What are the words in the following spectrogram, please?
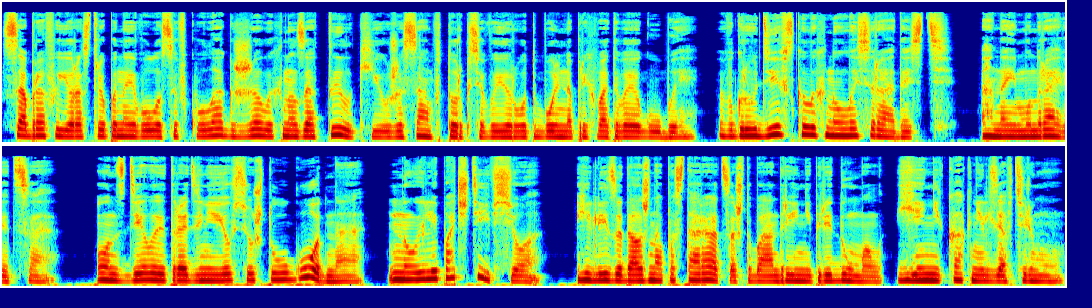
Собрав ее растрепанные волосы в кулак, сжал их на затылке и уже сам вторгся в ее рот, больно прихватывая губы. В груди всколыхнулась радость. Она ему нравится. Он сделает ради нее все, что угодно. Ну или почти все. И Лиза должна постараться, чтобы Андрей не передумал. Ей никак нельзя в тюрьму.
